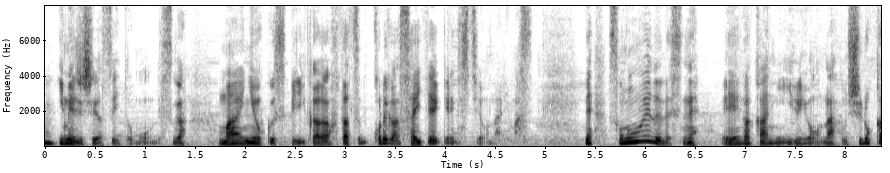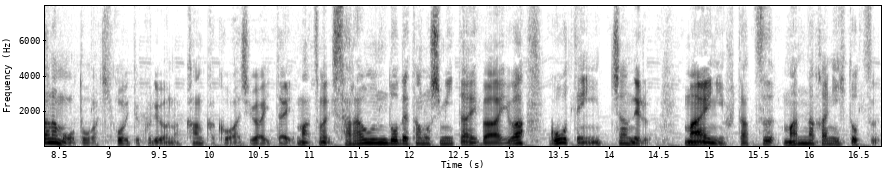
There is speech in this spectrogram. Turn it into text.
うんイメージしやすいと思うんですが前に置くスピーカーが2つこれが最低限必要になります。でその上でですね映画館にいるような後ろからも音が聞こえてくるような感覚を味わいたい、まあ、つまりサラウンドで楽しみたい場合は5.1チャンネル。前に2つ真ん中に1つ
